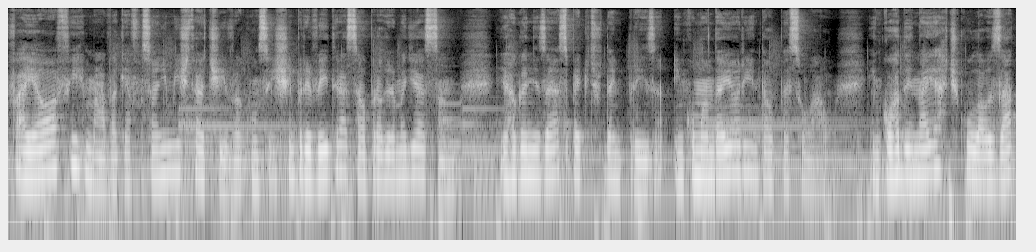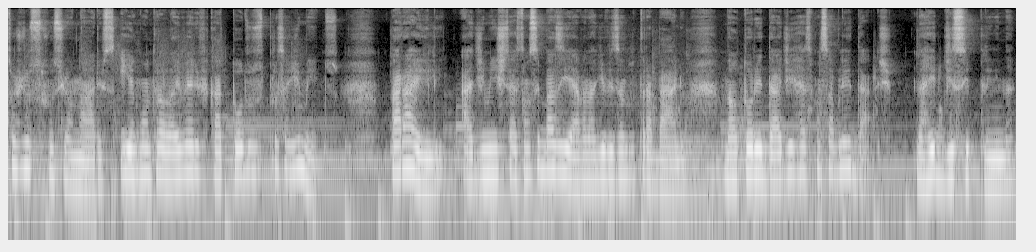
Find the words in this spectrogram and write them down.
Fayol afirmava que a função administrativa consiste em prever e traçar o programa de ação, em organizar aspectos da empresa, em comandar e orientar o pessoal, em coordenar e articular os atos dos funcionários e em controlar e verificar todos os procedimentos. Para ele, a administração se baseava na divisão do trabalho, na autoridade e responsabilidade, na disciplina,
